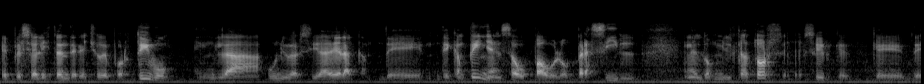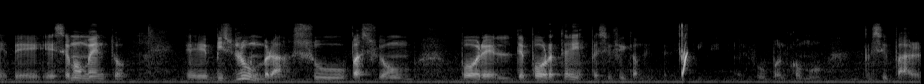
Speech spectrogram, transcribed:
especialista en derecho deportivo en la Universidad de, la, Campiña, en Sao Paulo, Brasil en el 2014. Es decir, que, desde ese momento eh, vislumbra su pasión por el deporte y específicamente principal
